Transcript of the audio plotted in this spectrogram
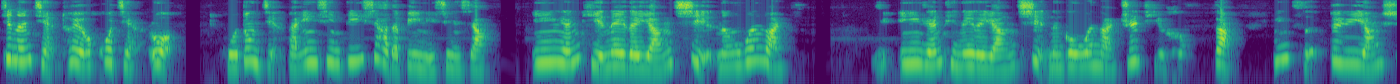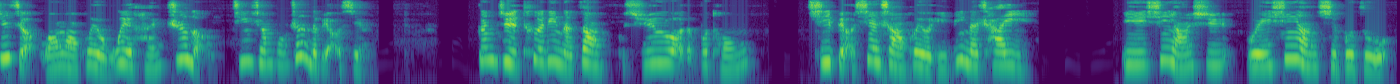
机能减退或减弱、活动减反应性低下的病理现象。因人体内的阳气能温暖，因人体内的阳气能够温暖肢体和脏，因此对于阳虚者，往往会有畏寒肢冷、精神不振的表现。根据特定的脏腑虚弱的不同，其表现上会有一定的差异。以心阳虚为心阳气不足，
